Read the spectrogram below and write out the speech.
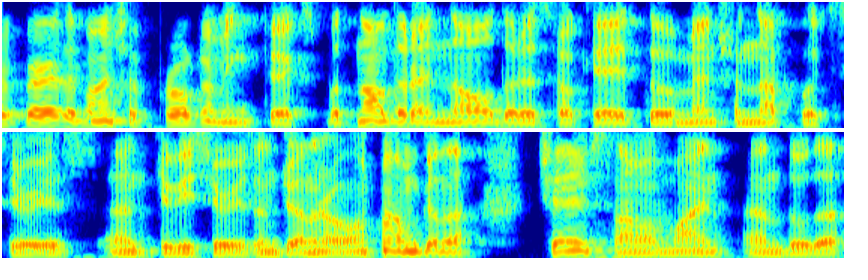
prepared a bunch of programming picks, but now that I know that it's okay to mention Netflix series and TV series in general, I'm going to change some of mine and do that.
